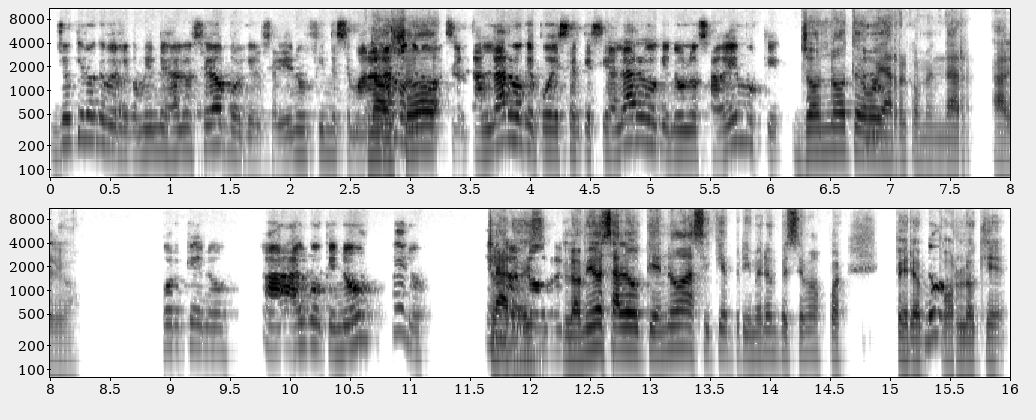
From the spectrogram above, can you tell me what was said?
yo quiero que me recomiendes algo, Seba, porque se viene un fin de semana largo, que no va a ser tan largo, que puede ser que sea largo, que no lo sabemos. Que... Yo no te voy a recomendar algo. ¿Por qué no? Ah, algo que no, bueno. Claro, lo mío es algo que no, así que primero empecemos por, pero por lo que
